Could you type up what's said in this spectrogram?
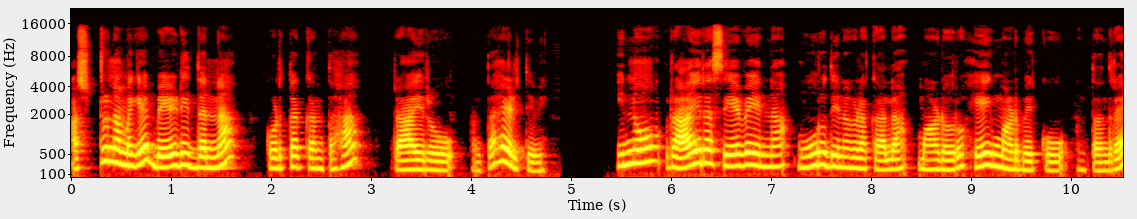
ಅಷ್ಟು ನಮಗೆ ಬೇಡಿದ್ದನ್ನು ಕೊಡ್ತಕ್ಕಂತಹ ರಾಯರು ಅಂತ ಹೇಳ್ತೀವಿ. ಇನ್ನು ರಾಯರ ಸೇವೆಯನ್ನು ಮೂರು ದಿನಗಳ ಕಾಲ ಮಾಡೋರು ಹೇಗೆ ಮಾಡಬೇಕು ಅಂತಂದರೆ,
